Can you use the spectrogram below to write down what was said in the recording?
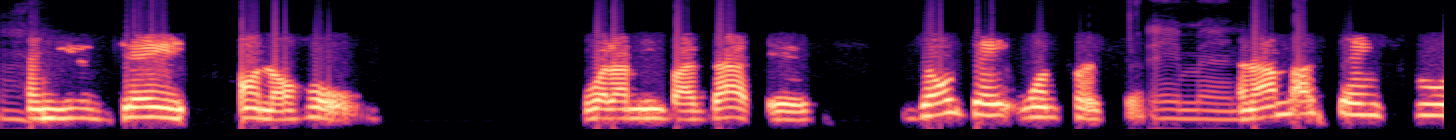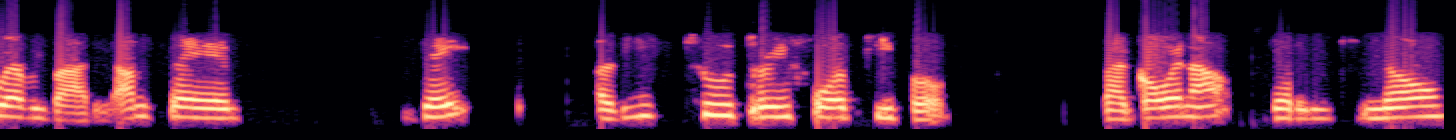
Mm-hmm. And you date on a whole. What I mean by that is don't date one person. Amen. And I'm not saying screw everybody. I'm saying date at least two, three, four people by going out, getting to know,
